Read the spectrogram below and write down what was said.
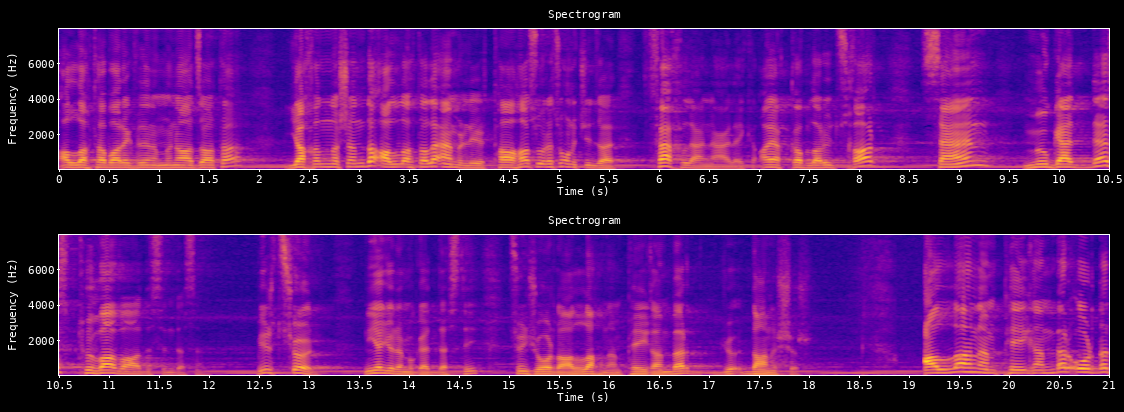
Allah təbarək təala münacata yaxınlaşanda Allah Taala əmr eləyir. Taha surəsi 12-ci ayə. Fəxlən aleykə. Ayaqqabıları çıxart. Sən müqəddəs Tüva vadisindəsən. Bir çöl. Niyə görə müqəddəsdir? Çünki orada Allahla peyğəmbər danışır. Allahla peyğəmbər orada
